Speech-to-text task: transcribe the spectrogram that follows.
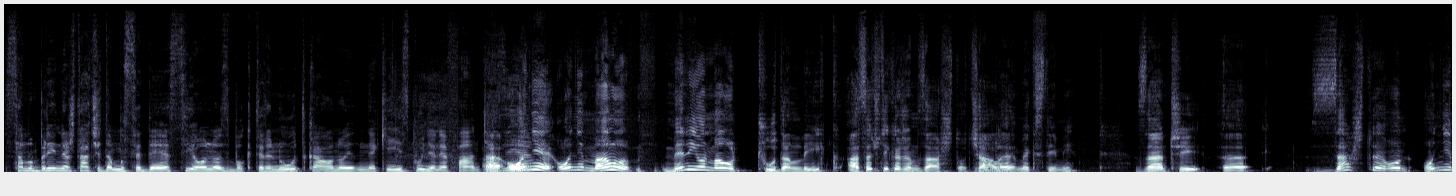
samo brine šta će da mu se desi, ono, zbog trenutka, ono, neke ispunjene fantazije. A, on, je, on je malo, meni je on malo čudan lik, a sad ću ti kažem zašto, Čale, Mekstimi. Znači, uh, zašto je on, on je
